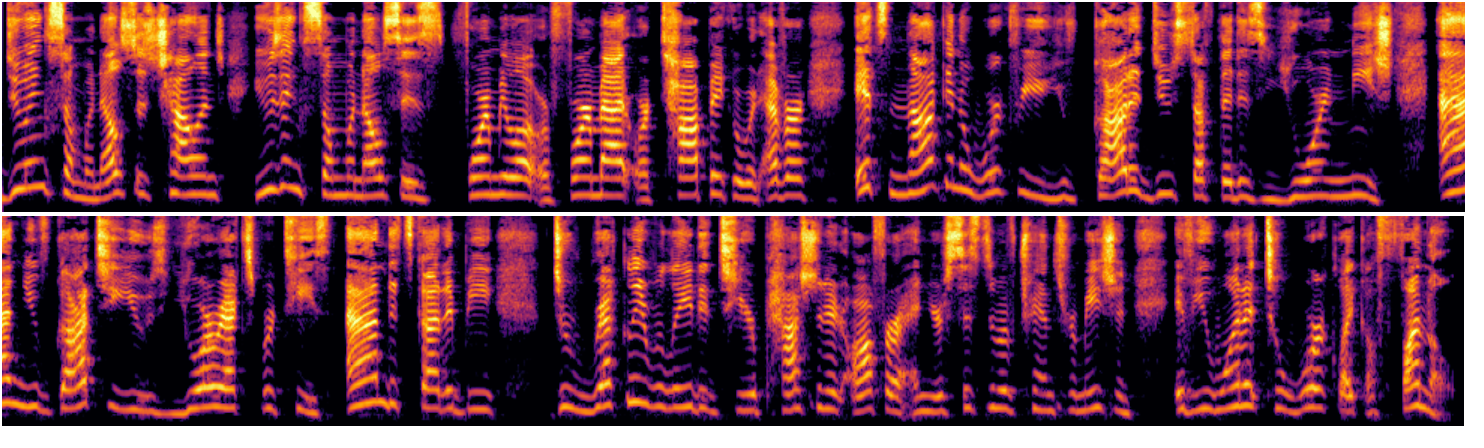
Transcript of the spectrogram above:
doing someone else's challenge, using someone else's formula or format or topic or whatever, it's not going to work for you. You've got to do stuff that is your niche and you've got to use your expertise and it's got to be directly related to your passionate offer and your system of transformation. If you want it to work like a funnel,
